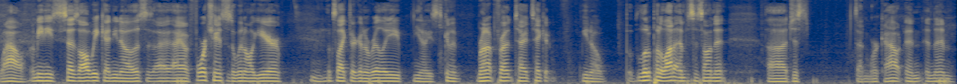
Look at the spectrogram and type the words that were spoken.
Wow. I mean, he says all weekend, you know, this is I, I have four chances to win all year. Mm-hmm. Looks like they're going to really, you know, he's going to run up front, t- take it, you know, a little put a lot of emphasis on it. Uh, just doesn't work out, and and then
